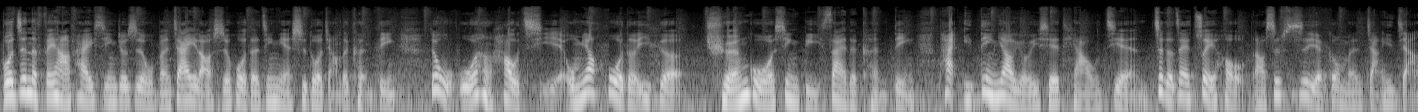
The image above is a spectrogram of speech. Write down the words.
不过真的非常开心，就是我们嘉义老师获得今年师铎奖的肯定。就我，我很好奇耶，我们要获得一个全国性比赛的肯定，他一定要有一些条件。这个在最后，老师是不是也跟我们讲一讲？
